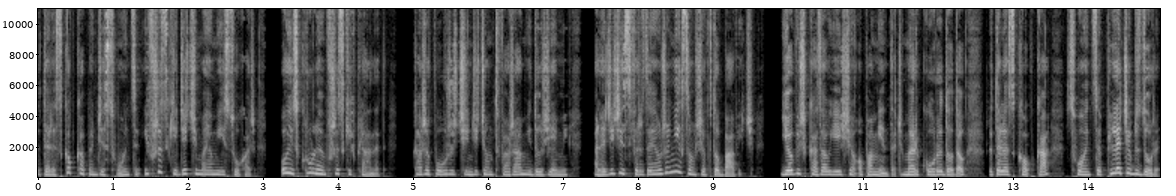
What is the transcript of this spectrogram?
że teleskopka będzie słońcem i wszystkie dzieci mają jej słuchać, bo jest królem wszystkich planet. Każe położyć się dzieciom twarzami do ziemi, ale dzieci stwierdzają, że nie chcą się w to bawić. Jowisz kazał jej się opamiętać. Merkury dodał, że teleskopka, słońce plecie bzdury,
